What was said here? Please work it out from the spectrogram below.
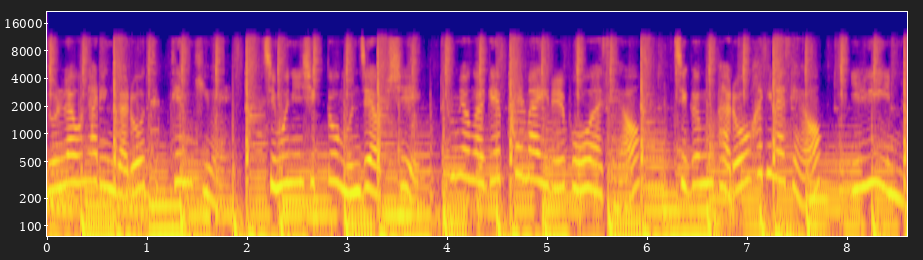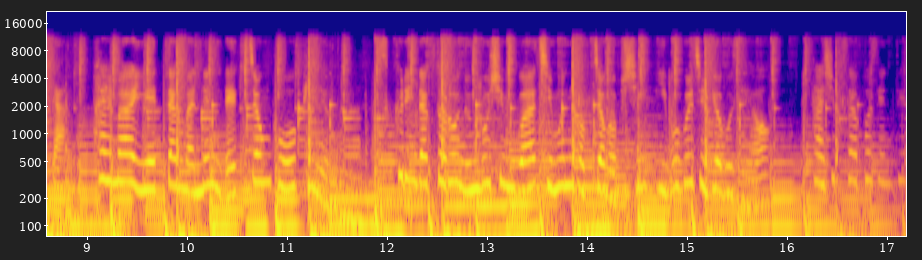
놀라운 할인가로 득템 기회 지문 인식도 문제없이 투명하게 팔마이를 보호하세요. 지금 바로 확인하세요. 1위입니다. 팔마이에 딱 맞는 액정 보호 필름 스크린 닥터로 눈부심과 지문 걱정 없이 이북을 즐겨보세요. 44% 할인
